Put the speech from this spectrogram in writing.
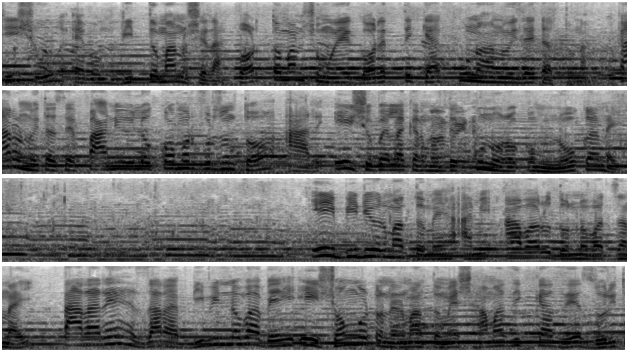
শিশু এবং বৃদ্ধ মানুষেরা বর্তমান সময়ে ঘরের থেকে কোনো হয়ে যাইতে না। কারণ হইতাছে পানি হইল কমর পর্যন্ত আর এইসব এলাকার মধ্যে কোনো রকম নৌকা নাই। এই ভিডিওর মাধ্যমে আমি আবারও ধন্যবাদ জানাই তারারে যারা বিভিন্নভাবে এই সংগঠনের মাধ্যমে সামাজিক কাজে জড়িত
